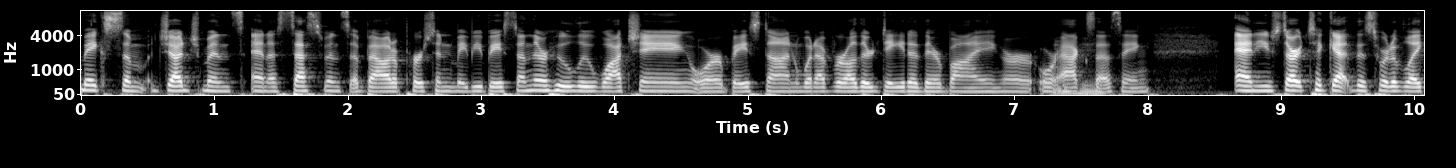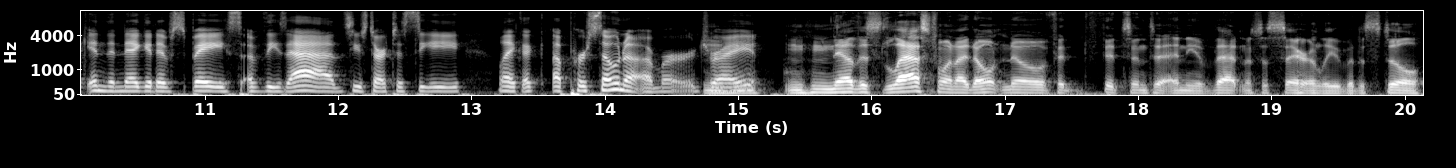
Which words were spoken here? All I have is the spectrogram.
makes some judgments and assessments about a person, maybe based on their Hulu watching or based on whatever other data they're buying or, or Mm-hmm. accessing. And you start to get this sort of like in the negative space of these ads, you start to see like a, a persona emerge, right? hmm Now, this last one, I don't know if it fits into any of that necessarily, but it's still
